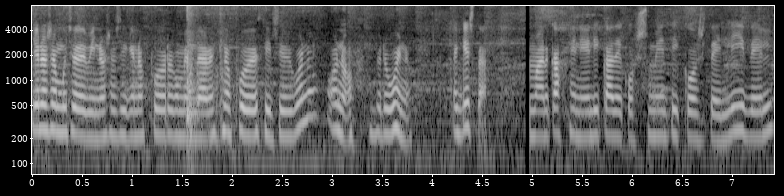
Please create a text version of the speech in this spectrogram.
Yo no sé mucho de vinos, así que no os puedo recomendar, no os puedo decir si es bueno o no, pero bueno, aquí está. La marca genérica de cosméticos de Lidl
